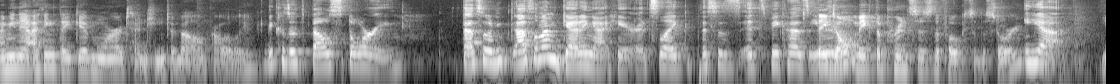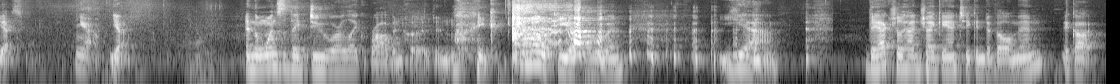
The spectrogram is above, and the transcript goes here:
I mean, I think they give more attention to Belle, probably. because it's Belle's story. That's what I'm. That's what I'm getting at here. It's like this is. It's because even They don't make the princes the focus of the story. Yeah. Yes. Yeah. Yeah. And the ones that they do are like Robin Hood and like Pinocchio and yeah. They actually had Gigantic in development. It got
